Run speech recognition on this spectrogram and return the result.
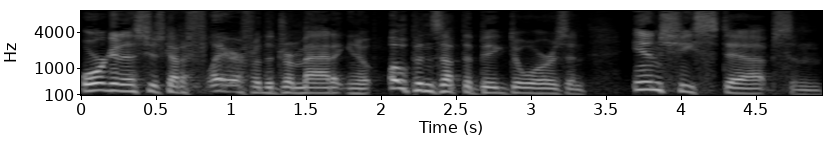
organist who's got a flair for the dramatic, you know, opens up the big doors, and in she steps. And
